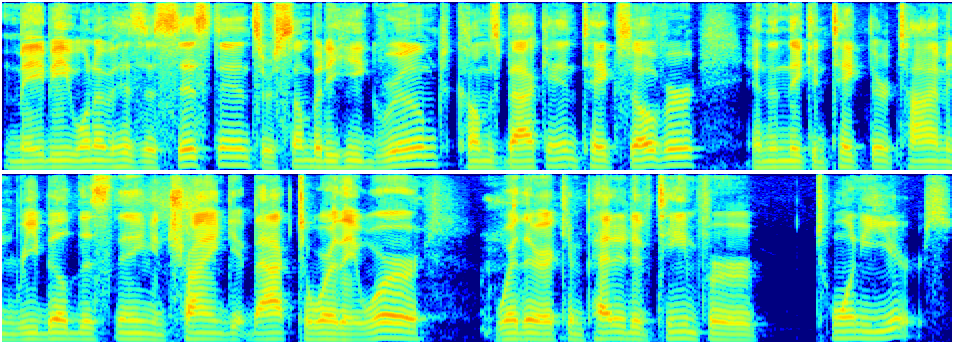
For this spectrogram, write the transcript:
maybe one of his assistants or somebody he groomed comes back in, takes over, and then they can take their time and rebuild this thing and try and get back to where they were, where they're a competitive team for 20 years.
